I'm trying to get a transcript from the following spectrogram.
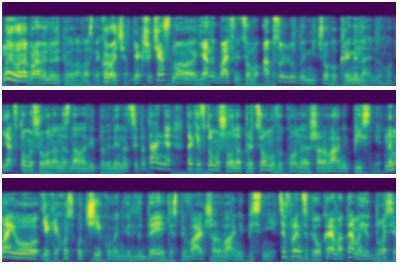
Ну і вона правильно відповіла, власне. Коротше, якщо чесно, я не бачу в цьому абсолютно нічого кримінального. Як в тому, що вона не знала відповідей на ці питання, так і в тому, що вона при цьому виконує шароварні пісні. Не маю якихось очікувань від людей, які співають шароварні пісні. Це в принципі окрема тема. Я досі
